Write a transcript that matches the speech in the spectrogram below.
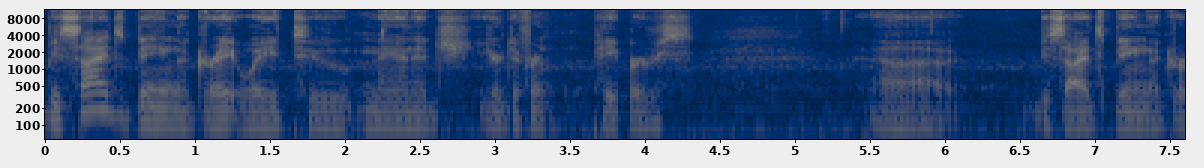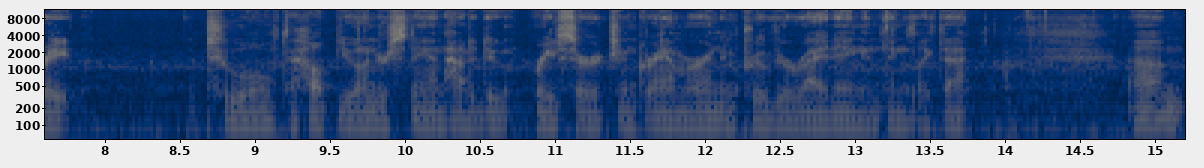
Besides being a great way to manage your different papers, uh, besides being a great tool to help you understand how to do research and grammar and improve your writing and things like that, um,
